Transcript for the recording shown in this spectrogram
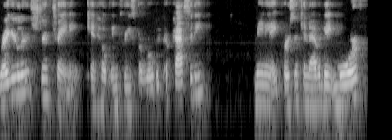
regular strength training can help increase aerobic capacity meaning a person can navigate more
